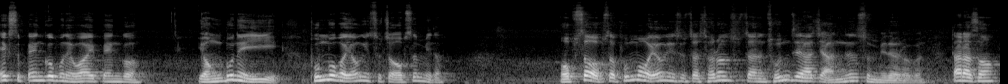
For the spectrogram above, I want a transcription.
x 뺀 거분의 y 뺀 거. 0분의 2. 분모가 0인 숫자 없습니다. 없어 없어 분모가 0인 숫자 저런 숫자는 존재하지 않는 수입니다 여러분 따라서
